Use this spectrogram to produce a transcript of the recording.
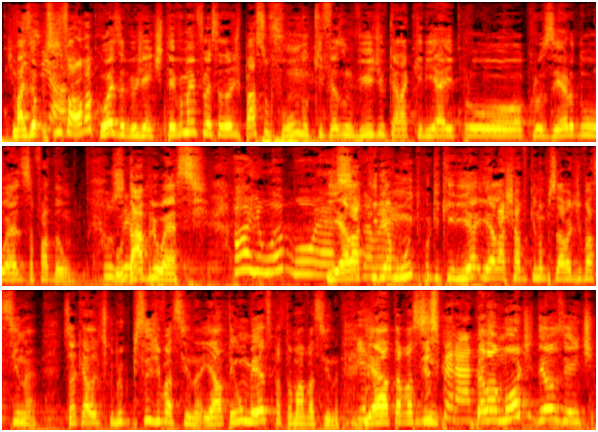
Tipo Mas eu assim, preciso ó. falar uma coisa, viu, gente? Teve uma influenciadora de Passo Fundo que fez um vídeo que ela queria ir pro cruzeiro do Wesley Safadão. Cruzeiro. O WS. Ai, eu amo essa. E ela também. queria muito porque queria e ela achava que não precisava de vacina. Só que ela descobriu que precisa de vacina. E ela tem um mês pra tomar vacina. E, ela tava assim. Desesperada. Pelo amor de Deus, gente.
